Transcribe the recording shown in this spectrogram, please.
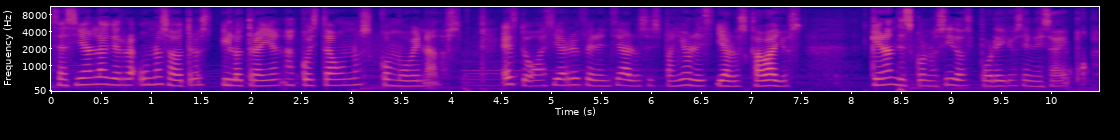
se hacían la guerra unos a otros y lo traían a cuesta unos como venados. Esto hacía referencia a los españoles y a los caballos, que eran desconocidos por ellos en esa época.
